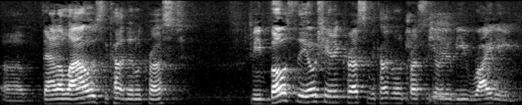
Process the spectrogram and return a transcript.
Uh, that allows the continental crust. I mean, both the oceanic crust and the continental crust are going to be riding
